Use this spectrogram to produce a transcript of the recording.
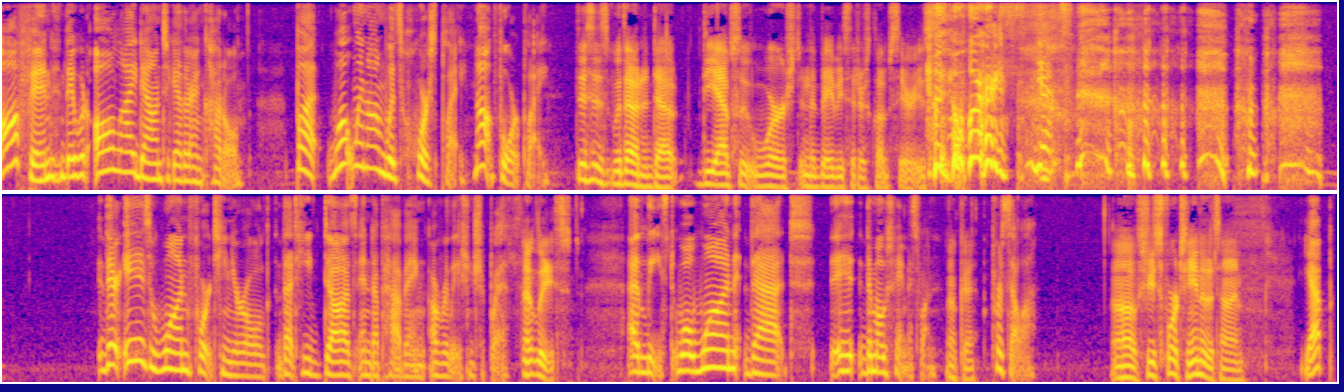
Often they would all lie down together and cuddle. But what went on was horseplay, not foreplay. This is without a doubt the absolute worst in the Babysitters Club series. the worst, yes. there is one 14 year old that he does end up having a relationship with, At least. At least. Well, one that, the most famous one, Okay. Priscilla. Oh, she's 14 at the time. Yep,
